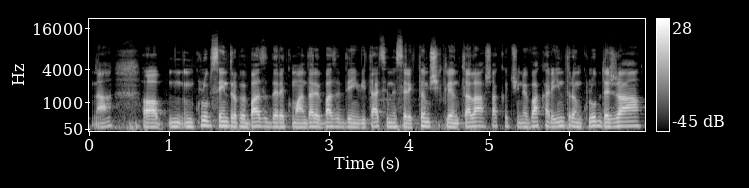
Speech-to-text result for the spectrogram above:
Da? Uh, în club se intră pe bază de recomandare, pe bază de invitație, ne selectăm și clientela, așa că cineva care intră în club deja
